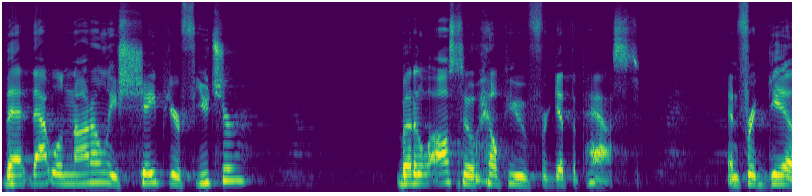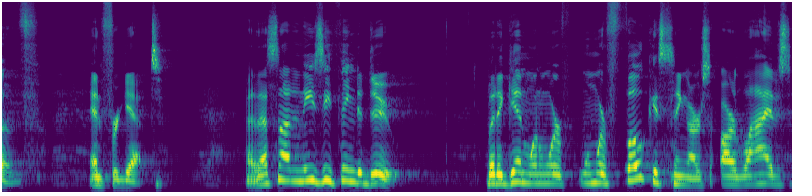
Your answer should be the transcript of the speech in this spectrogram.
that that will not only shape your future, but it'll also help you forget the past and forgive and forget. And that's not an easy thing to do. But again, when we're when we're focusing our, our lives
